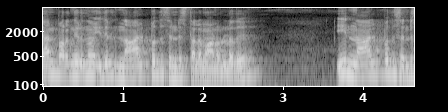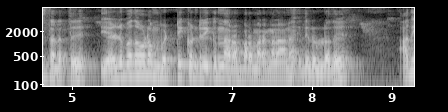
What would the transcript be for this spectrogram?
ഞാൻ പറഞ്ഞിരുന്നു ഇതിൽ നാൽപ്പത് സെന്റ് സ്ഥലമാണുള്ളത്. ഈ നാൽപ്പത് സെന്റ് സ്ഥലത്ത് എഴുപതോളം വെട്ടിക്കൊണ്ടിരിക്കുന്ന റബ്ബർ മരങ്ങളാണ് ഇതിലുള്ളത്. അത്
